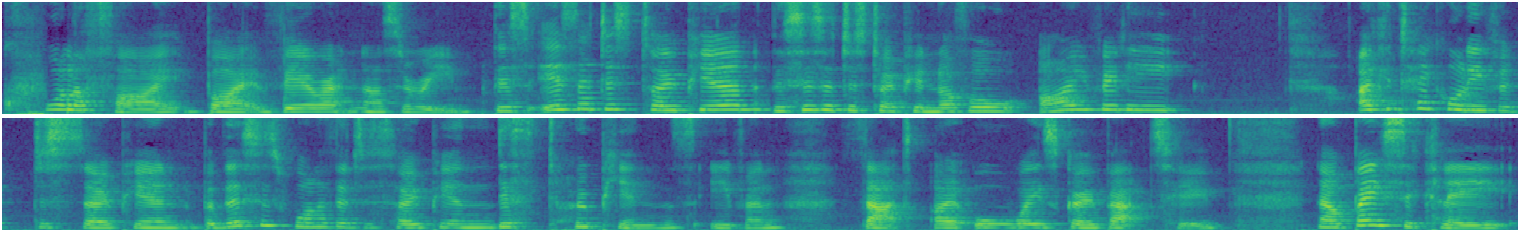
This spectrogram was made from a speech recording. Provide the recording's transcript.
Qualify by Vera Nazarian. This is a dystopian. This is a dystopian novel. I really I can take or leave it dystopian, but this is one of the dystopian dystopians even that I always go back to. Now basically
